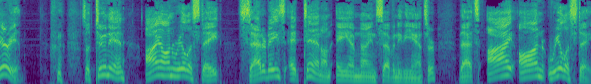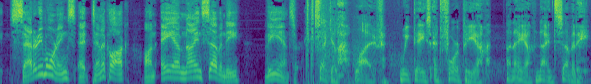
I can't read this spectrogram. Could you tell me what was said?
Period. so tune in, Eye on Real Estate, Saturdays at 10 on AM 970 The Answer. That's Eye on Real Estate, Saturday mornings at 10 o'clock on AM 970 The Answer. Sekulow, live, weekdays at 4 p.m. on AM 970.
